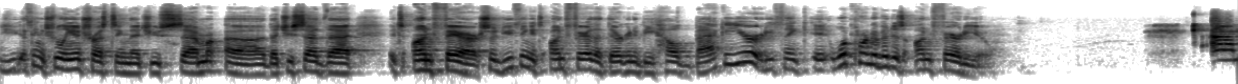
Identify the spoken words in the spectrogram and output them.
you, I think it's really interesting that you said uh, that you said that it's unfair. So do you think it's unfair that they're going to be held back a year, or do you think it, what part of it is unfair to you? Um,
